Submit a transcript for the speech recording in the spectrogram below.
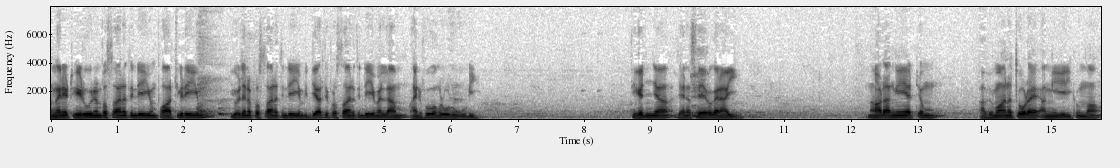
അങ്ങനെ ട്രേഡ് യൂണിയൻ പ്രസ്ഥാനത്തിന്റെയും പാർട്ടിയുടെയും യുവജന പ്രസ്ഥാനത്തിന്റെയും വിദ്യാർത്ഥി പ്രസ്ഥാനത്തിന്റെയും എല്ലാം അനുഭവങ്ങളോടുകൂടി തികഞ്ഞ ജനസേവകനായി നാട് അങ്ങേയറ്റം അഭിമാനത്തോടെ അംഗീകരിക്കുന്ന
